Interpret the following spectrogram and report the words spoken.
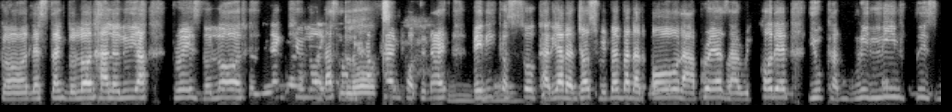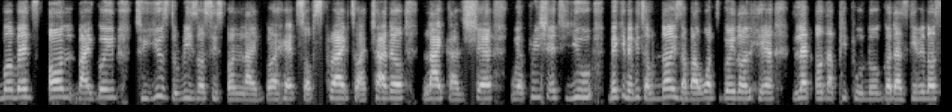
God. Let's thank the Lord. Hallelujah. Praise the Lord. Thank you, Lord. That's all we have time for tonight. Benika so Kariana. Just remember that all our prayers are recorded. You can relive these moments on by going to use the resources online. Go ahead, subscribe to our channel, like and share. We appreciate you making a bit of noise about what's going on here. Let other people know God has given us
